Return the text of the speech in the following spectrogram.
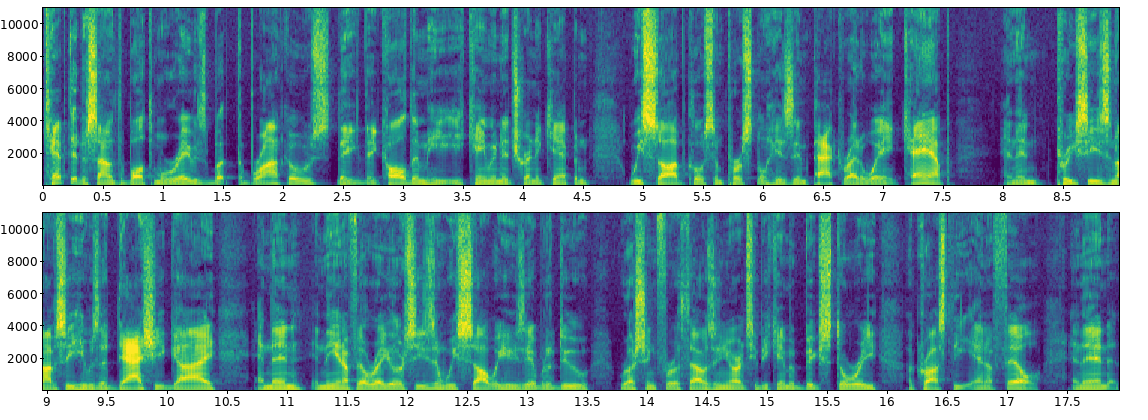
tempted to sign with the Baltimore Ravens, but the Broncos, they, they called him. He, he came in training camp, and we saw up close and personal his impact right away in camp. And then preseason, obviously, he was a dashy guy. And then in the NFL regular season, we saw what he was able to do, rushing for a thousand yards. He became a big story across the NFL. And then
